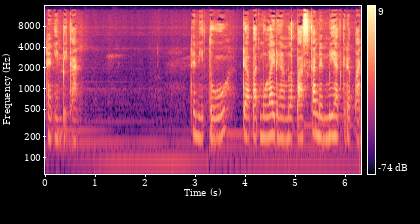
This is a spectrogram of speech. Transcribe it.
dan impikan. Dan itu dapat mulai dengan melepaskan dan melihat ke depan.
